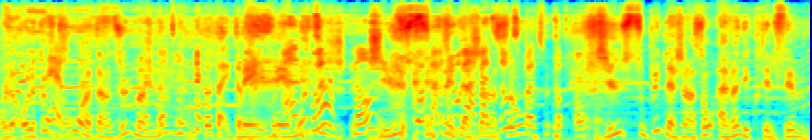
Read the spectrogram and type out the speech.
On l'a on l'a comme Tellement. trop entendu maintenant. Peut-être. Mais, mais Ah, moi, toi? tu sais, Non, j'ai eu tu vas souper de la à la radio, chanson. c'est pas, c'est pas trop. J'ai eu souper de la chanson avant d'écouter le film.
